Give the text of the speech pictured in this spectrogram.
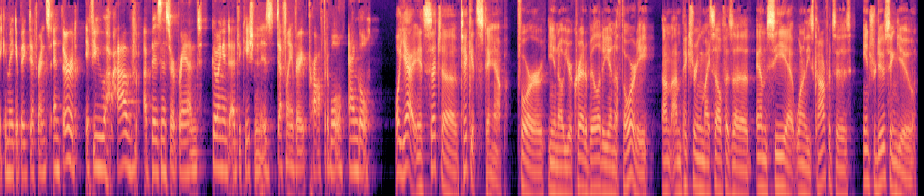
it can make a big difference. And third, if you have a business or brand, going into education is definitely a very profitable angle. Well, yeah, it's such a ticket stamp for, you know, your credibility and authority. I'm, I'm picturing myself as a MC at one of these conferences introducing you.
